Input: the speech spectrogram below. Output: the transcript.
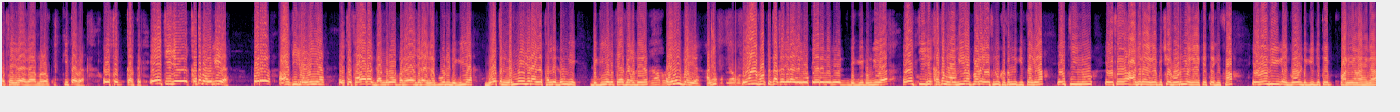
ਉੱਥੇ ਜਿਹੜਾ ਹੈਗਾ, ਮਤਲਬ ਕੀਤਾ ਹੋਇਆ। ਉੱਥੇ ਕਰਤੇ ਇਹ ਚੀਜ਼ ਖਤਮ ਹੋ ਗਈ ਆ। ਪਰ ਆਹ ਚੀਜ਼ ਉਵੇਂ ਆ। ਇੱਥੇ ਸਾਰਾ ਗੰਦ ਨਾਲ ਭਰਿਆ ਹੋਇਆ ਜਿਹੜਾ ਹੈਗਾ ਪੂਰੀ ਡਿੱਗੀ ਆ। ਬਹੁਤ ਲੰਮੀ ਜਿਹੜਾ ਹੈਗਾ ਥੱਲੇ ਡੂੰਗੀ ਡਿੱਗੀ ਇਹਨੂੰ ਕਹਿ ਸਕਦੇ ਆ। ਉਵੇਂ ਹੀ ਪਈ ਆ ਹਾਂਜੀ। 50 ਫੁੱਟ ਤੱਕ ਜਿਹੜਾ ਹੈਗਾ ਲੋਕ ਕਹਿ ਰਹੇ ਨੇ ਵੀ ਇਹ ਡਿੱਗੀ ਡੂੰਗੀ ਆ। ਇਹ ਚੀਜ਼ ਖਤਮ ਹੋ ਗਈ ਆ ਪਰ ਇਸ ਨੂੰ ਖਤਮ ਨਹੀਂ ਕੀਤਾ ਗਿਆ। ਇਹ ਚੀਜ਼ ਨੂੰ ਇਸ ਆ ਜਿਹੜਾ ਹੈਗਾ ਪਿੱਛੇ ਹੋਰ ਵੀ ਹੈਗਾ ਇੱਕ ਇੱਥੇ ਹਿੱਸਾ। ਇਹ ਵੀ ਗੋਲ ਡਿੱਗੀ ਜਿੱਥੇ ਪਾਣੀ ਵਾਲਾ ਹੈਗਾ।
